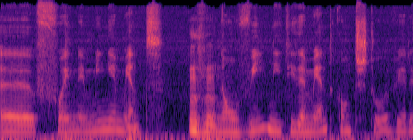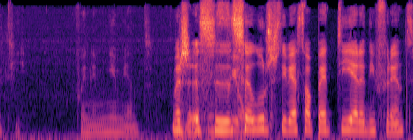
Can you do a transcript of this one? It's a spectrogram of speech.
ah, foi na minha mente. Uhum. Não vi nitidamente como te estou a ver a ti. Foi na minha mente. Mas Um se, se a. Lourdes estivesse ao pé de ti era diferente,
